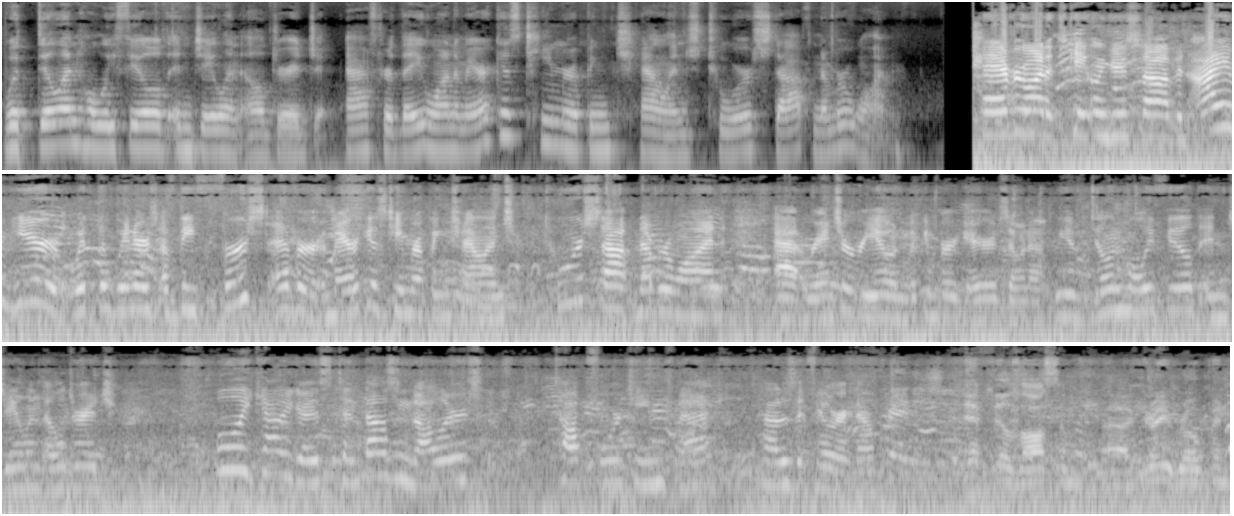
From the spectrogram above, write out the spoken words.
with Dillon Holyfield and Jaylen Eldridge after they won America's Team Roping Challenge Tour Stop number one. Hey everyone, it's Kaitlin Gustave, and I am here with the winners of the first ever America's Team Roping Challenge Tour Stop number one at Rancho Rio in Wickenburg, Arizona. We have Dillon Holyfield and Jaylen Eldridge. Holy cow, you guys, $10,000, top four teams back. How does it feel right now? It feels awesome. Uh, great roping.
